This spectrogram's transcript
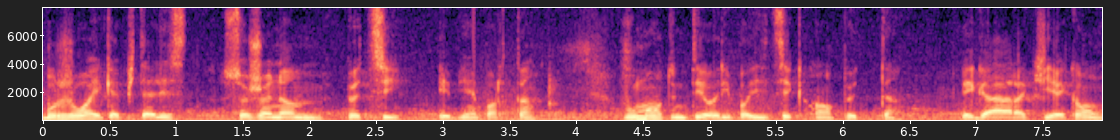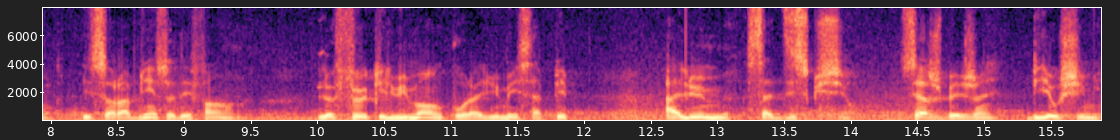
Bourgeois et capitaliste, ce jeune homme, petit et bien portant, vous montre une théorie politique en peu de temps. Égard à qui est contre, il saura bien se défendre. Le feu qui lui manque pour allumer sa pipe allume sa discussion. Serge Bégin, biochimie.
